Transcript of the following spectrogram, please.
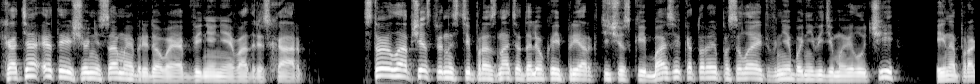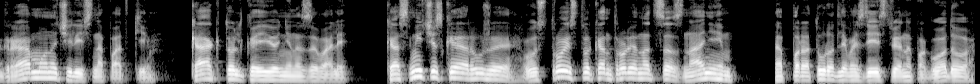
хотя это еще не самое бредовое обвинение в адрес Харп. Стоило общественности прознать о далекой приарктической базе, которая посылает в небо невидимые лучи, и на программу начались нападки. Как только ее не называли. Космическое оружие, устройство контроля над сознанием, аппаратура для воздействия на погоду.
